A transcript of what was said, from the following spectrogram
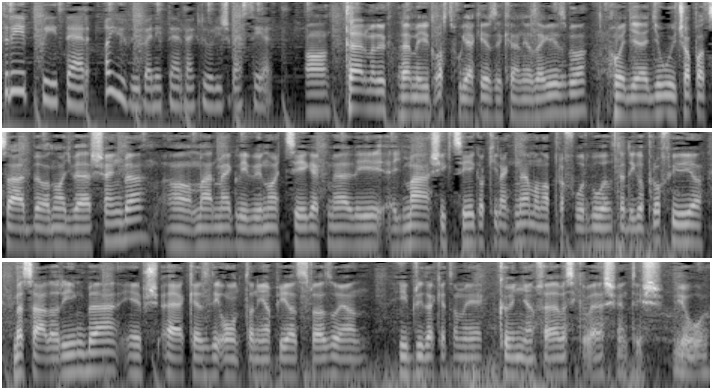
Strép Péter a jövőbeni tervekről is beszélt. A termelők reméljük azt fogják érzékelni az egészből, hogy egy új csapat szállt be a nagy versenybe, a már meglévő nagy cégek mellé egy másik cég, akinek nem a napraforgó volt eddig a profilja, beszáll a ringbe, és elkezdi ontani a piacra az olyan hibrideket, amelyek könnyen felveszik a versenyt, és jól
